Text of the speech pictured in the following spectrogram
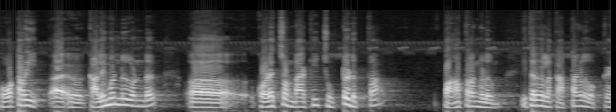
പോട്ടറി കളിമണ്ണ് കൊണ്ട് കുഴച്ചുണ്ടാക്കി ചുട്ടെടുത്ത പാത്രങ്ങളും ഇത്തരത്തിലുള്ള കട്ടകളും ഒക്കെ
